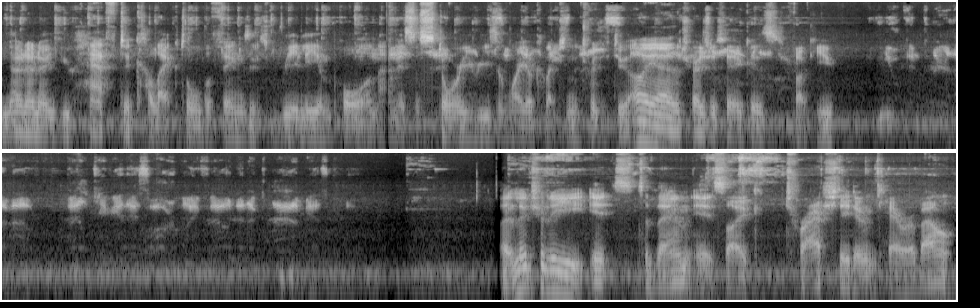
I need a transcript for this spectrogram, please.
no, no, no, you have to collect all the things. It's really important, and it's a story reason why you're collecting the treasure too. Oh yeah, the treasure's here because fuck you. You can clear them out. I'll give you this orb I found in a clam yesterday. Like literally, it's to them, it's like trash they don't care about.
